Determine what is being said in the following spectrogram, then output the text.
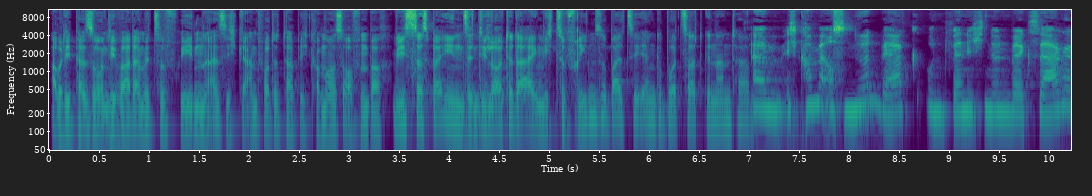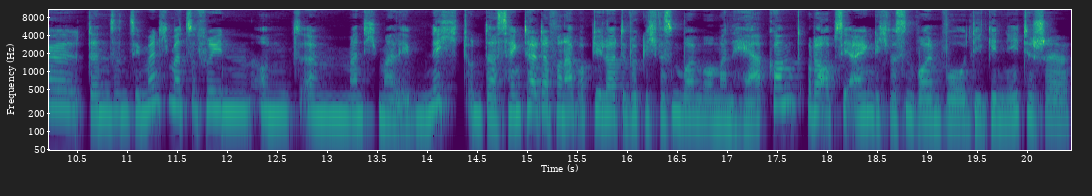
Aber die Person, die war damit zufrieden, als ich geantwortet habe, ich komme aus Offenbach. Wie ist das bei Ihnen? Sind die Leute da eigentlich zufrieden, sobald Sie Ihren Geburtsort genannt haben? Ähm, ich komme aus Nürnberg und wenn ich Nürnberg sage, dann sind sie manchmal zufrieden und ähm, manchmal eben nicht. Und das hängt halt davon ab, ob die Leute wirklich wissen wollen, wo man herkommt oder ob sie eigentlich wissen wollen, wo die genetische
